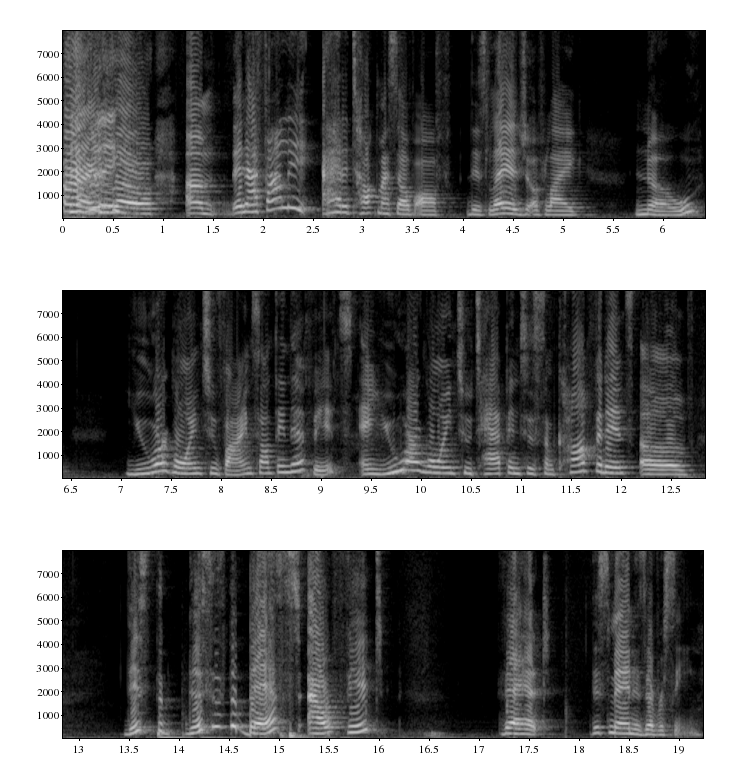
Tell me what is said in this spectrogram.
all right so um then i finally i had to talk myself off this ledge of like no you are going to find something that fits and you are going to tap into some confidence of this the this is the best outfit that this man has ever seen.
